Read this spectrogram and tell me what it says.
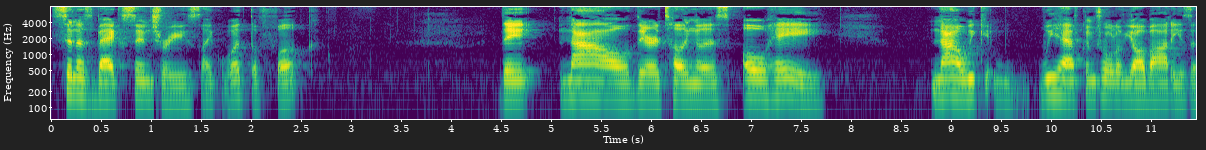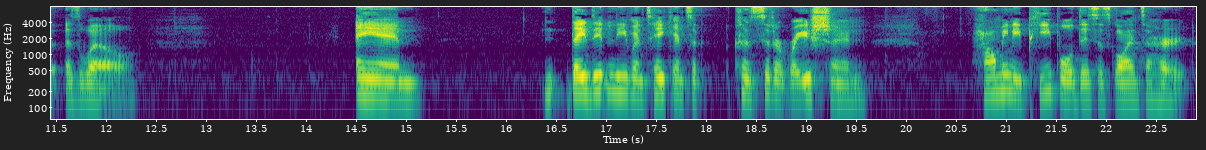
send us back centuries. Like, what the fuck? they now they're telling us, "Oh, hey, now we can we have control of y'all bodies as well." And they didn't even take into consideration how many people this is going to hurt.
